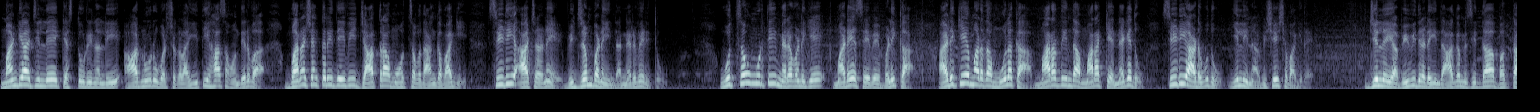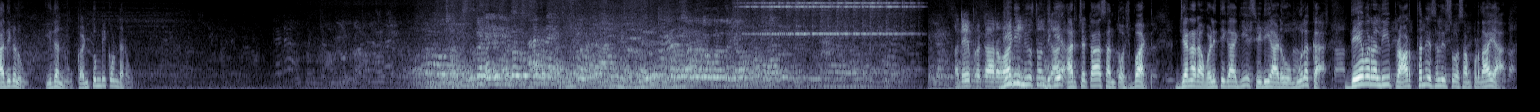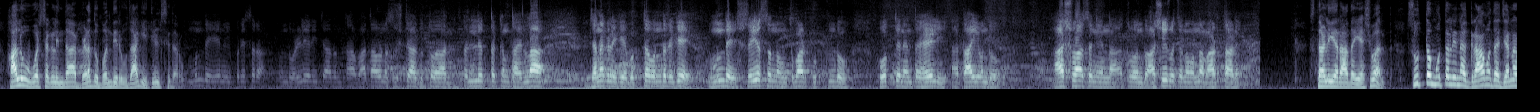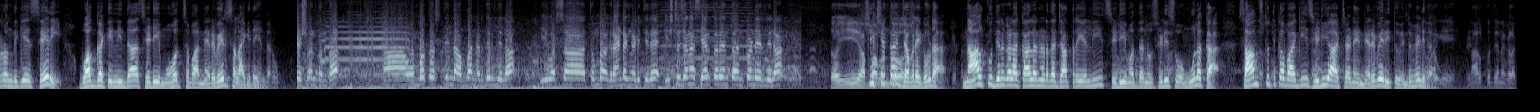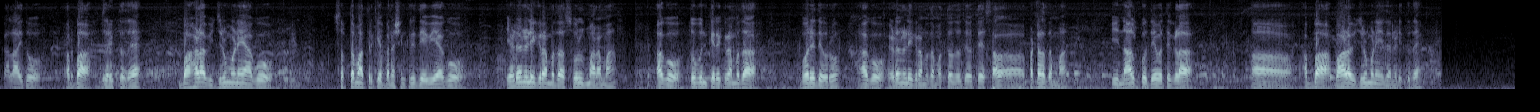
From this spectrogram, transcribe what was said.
ಮಂಡ್ಯ ಜಿಲ್ಲೆ ಕೆಸ್ತೂರಿನಲ್ಲಿ ಆರುನೂರು ವರ್ಷಗಳ ಇತಿಹಾಸ ಹೊಂದಿರುವ ಬನಶಂಕರಿ ದೇವಿ ಜಾತ್ರಾ ಮಹೋತ್ಸವದ ಅಂಗವಾಗಿ ಸಿಡಿ ಆಚರಣೆ ವಿಜೃಂಭಣೆಯಿಂದ ನೆರವೇರಿತು. ಉತ್ಸವ ಮೂರ್ತಿ ಮೆರವಣಿಗೆ, ಮಡೆ ಸೇವೆ ಬಳಿಕ ಅಡಿಕೆ ಮರದ ಮೂಲಕ ಮರದಿಂದ ಮರಕ್ಕೆ ನೆಗೆದು ಸಿಡಿ ಆಡುವುದು ಇಲ್ಲಿನ ವಿಶೇಷವಾಗಿದೆ. ಜಿಲ್ಲೆಯ ವಿವಿಧೆಡೆಯಿಂದ ಆಗಮಿಸಿದ್ದ ಭಕ್ತಾದಿಗಳು ಇದನ್ನು ಕಣ್ತುಂಬಿಕೊಂಡರು. ಅದೇ ಪ್ರಕಾರವಾಗಿ ನ್ಯೂಸ್ನೊಂದಿಗೆ ಅರ್ಚಕ ಸಂತೋಷ್ ಭಟ್. ಜನರ ಒಳಿತಿಗಾಗಿ ಸಿಡಿ ಆಡುವ ಮೂಲಕ ದೇವರಲ್ಲಿ ಪ್ರಾರ್ಥನೆ ಸಲ್ಲಿಸುವ ಸಂಪ್ರದಾಯ ಹಲವು ವರ್ಷಗಳಿಂದ ಬೆಳೆದು ಬಂದಿರುವುದಾಗಿ ತಿಳಿಸಿದರು. ಮುಂದೆ ಏನು ಈ ಪರಿಸರ? ಒಂದು ಒಳ್ಳೆಯ ರೀತಿಯಾದಂತಹ ವಾತಾವರಣ ಸೃಷ್ಟಿಯಾಗುತ್ತೋ ಅಲ್ಲಿರ್ತಕ್ಕಂಥ ಎಲ್ಲ ಜನಗಳಿಗೆ ಭಕ್ತವೊಂದರಿಗೆ ಮುಂದೆ ಶ್ರೇಯಸ್ಸನ್ನು ಉಂಟು ಮಾಡಿಕೊಂಡು ಹೋಗ್ತೇನೆ ಅಂತ ಹೇಳಿ ಆ ತಾಯಿ ಒಂದು ಆಶ್ವಾಸನೆಯನ್ನು ಅಥವಾ ಒಂದು ಆಶೀರ್ವಚನವನ್ನು ಮಾಡ್ತಾಳೆ. ಸ್ಥಳೀಯರಾದ ಯಶವಂತ್ ಸುತ್ತಮುತ್ತಲಿನ ಗ್ರಾಮದ ಜನರೊಂದಿಗೆ ಸೇರಿ ಒಗ್ಗಟ್ಟಿನಿಂದ ಸಿಡಿ ಮಹೋತ್ಸವ ನೆರವೇರಿಸಲಾಗಿದೆ ಎಂದರು. ಯಶವಂತ್ ಅಂತ. ಆ, ಒಂಬತ್ತು ವರ್ಷದಿಂದ ಹಬ್ಬ ನಡೆದಿರಲಿಲ್ಲ. ಈ ವರ್ಷ ತುಂಬಾ ಗ್ರ್ಯಾಂಡ್ ಆಗಿ ನಡೀತಿದೆ. ಇಷ್ಟು ಜನ ಸೇರ್ತಾರೆ ಅಂತ ಅನ್ಕೊಂಡೇ ಇರಲಿಲ್ಲ. ಶಿಕ್ಷಕ ಜವರೇಗೌಡ ನಾಲ್ಕು ದಿನಗಳ ಕಾಲ ನಡೆದ ಜಾತ್ರೆಯಲ್ಲಿ ಸಿಡಿ ಮದ್ದನ್ನು ಸಿಡಿಸುವ ಮೂಲಕ ಸಾಂಸ್ಕೃತಿಕವಾಗಿ ಸಿಡಿ ಆಚರಣೆ ನೆರವೇರಿತು ಎಂದು ಹೇಳಿದರು. ನಾಲ್ಕು ದಿನಗಳ ಕಾಲ ಇದು ಹಬ್ಬ ಜರುಗ್ತದೆ. ಬಹಳ ವಿಜೃಂಭಣೆ ಹಾಗೂ ಸಪ್ತಮಾತೃಕೆ ಬನಶಂಕರಿ ದೇವಿ ಹಾಗೂ ಎಡನಳ್ಳಿ ಗ್ರಾಮದ ಸೂಲ್ ಮಾರಮ್ಮ ಹಾಗೂ ತೂಬನಕೆರೆ ಗ್ರಾಮದ ಬೋರೆದೇವರು ಹಾಗೂ ಎಡನಳ್ಳಿ ಗ್ರಾಮದ ಮತ್ತೊಂದು ದೇವತೆ ಸಾವ ಪಟ್ಟಣದಮ್ಮ. ಈ ನಾಲ್ಕು ದೇವತೆಗಳ ಹಬ್ಬ ಬಹಳ ವಿಜೃಂಭಣೆಯಿಂದ ನಡೀತದೆ.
